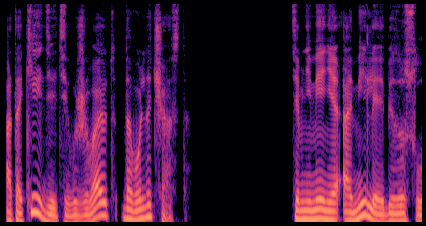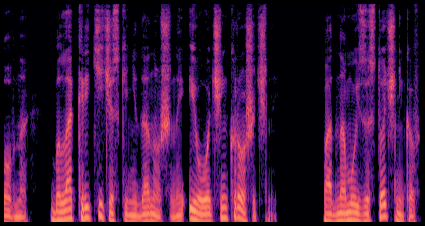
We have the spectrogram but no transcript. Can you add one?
а такие дети выживают довольно часто. Тем не менее, Амилия, безусловно, была критически недоношенной и очень крошечной. По одному из источников,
